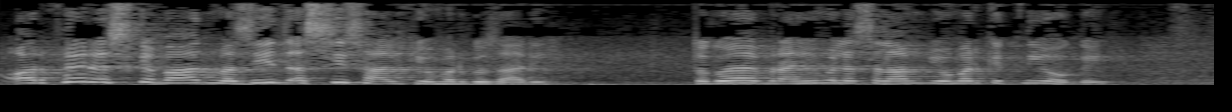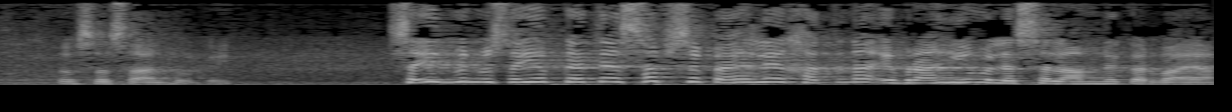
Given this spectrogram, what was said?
اور پھر اس کے بعد مزید اسی سال کی عمر گزاری۔ تو گویا ابراہیم علیہ السلام کی عمر کتنی ہو گئی؟ دو سو سال ہو گئی۔ سعید بن مسیب کہتے ہیں، سب سے پہلے ختنہ ابراہیم علیہ السلام نے کروایا۔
